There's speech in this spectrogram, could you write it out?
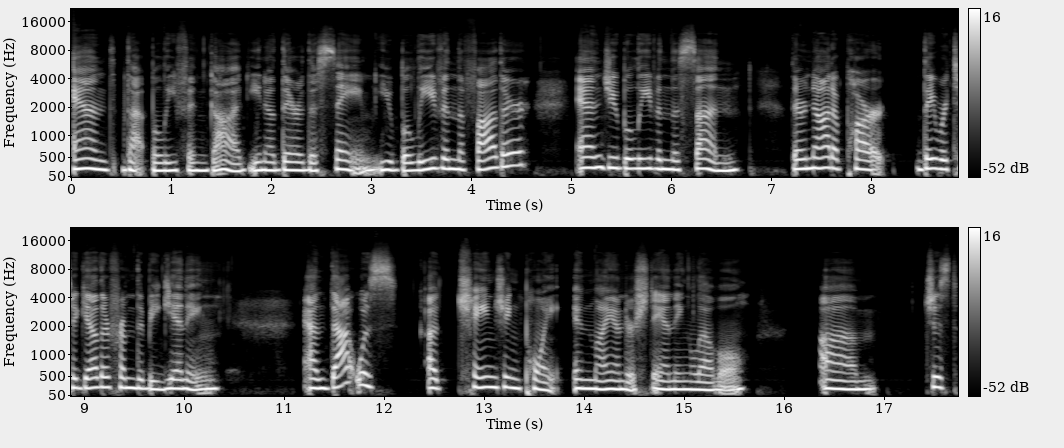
and that belief in God. You know, they're the same. You believe in the Father and you believe in the Son. They're not apart. They were together from the beginning. And that was a changing point in my understanding level. Um, just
